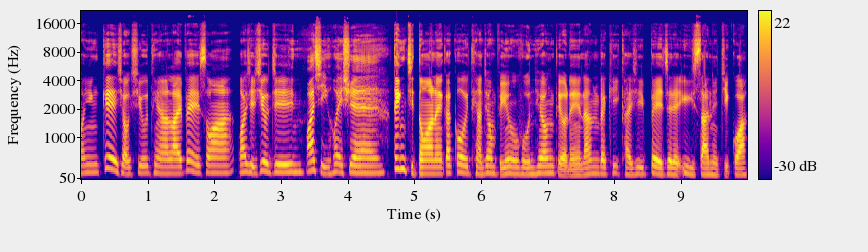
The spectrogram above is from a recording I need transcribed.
欢迎继续收听《来爬山》，我是秀珍，我是慧萱。顶一段呢，甲各位听众朋友分享到呢，咱要去开始爬这个玉山的一寡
